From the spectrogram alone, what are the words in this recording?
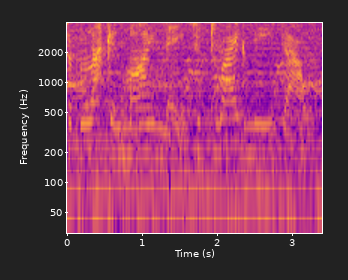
to blacken my name, to drag me down.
